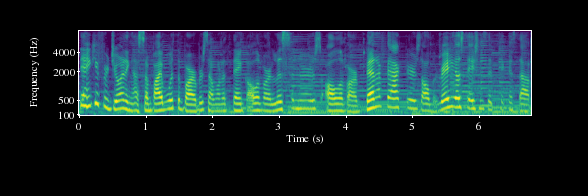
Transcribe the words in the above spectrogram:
Thank you for joining us on Bible with the Barbers. I want to thank all of our listeners, all of our benefactors, all the radio stations that pick us up.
